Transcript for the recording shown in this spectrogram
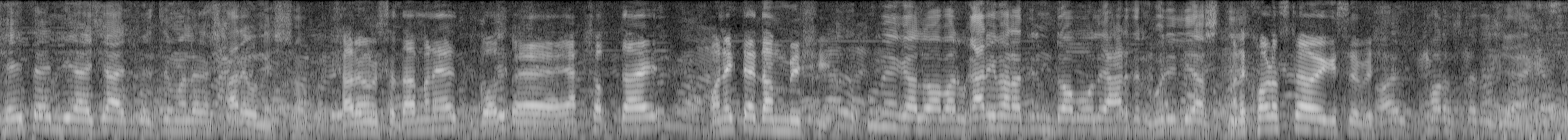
সেইটাই লিয়ে আইসে আজ বেসলিম মাইলগা সাড়ে উনিশশো সাড়ে উনিশশো তার মানে এক সপ্তাহে অনেকটাই দাম বেশি। কমে গেল আবার গাড়ি ভাড়া দিন ডবল হার দিন ঘুরে নিয়ে আসতে। মানে খরচটা হয়ে গেছে বেশি। খরচটা বেশি হয়ে গেছে।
